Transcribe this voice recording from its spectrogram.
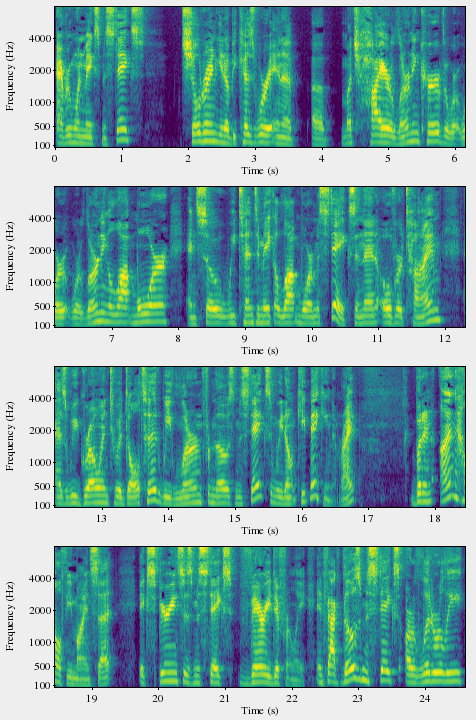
Everyone makes mistakes. Children, you know, because we're in a, a much higher learning curve, we're, we're, we're learning a lot more. And so we tend to make a lot more mistakes. And then over time, as we grow into adulthood, we learn from those mistakes and we don't keep making them, right? But an unhealthy mindset experiences mistakes very differently. In fact, those mistakes are literally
